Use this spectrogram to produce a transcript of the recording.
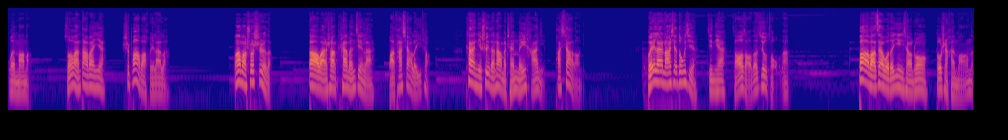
问妈妈：“昨晚大半夜是爸爸回来了？”妈妈说是的，大晚上开门进来，把他吓了一跳。看你睡得那么沉，没喊你，怕吓到你。回来拿些东西。今天早早的就走了。爸爸在我的印象中都是很忙的，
